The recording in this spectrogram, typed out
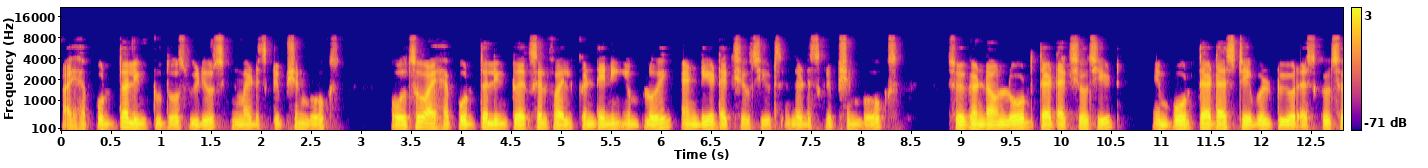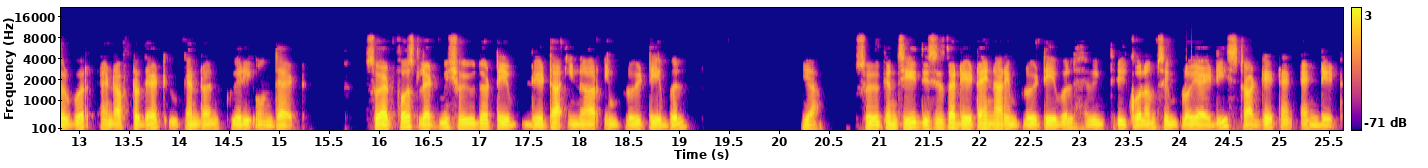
I have put the link to those videos in my description box also, I have put the link to Excel file containing employee and date Excel sheets in the description box. So you can download that Excel sheet, import that as table to your SQL server and after that you can run query on that. So at first let me show you the data in our employee table. Yeah, so you can see this is the data in our employee table having three columns employee ID, start date and end date.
